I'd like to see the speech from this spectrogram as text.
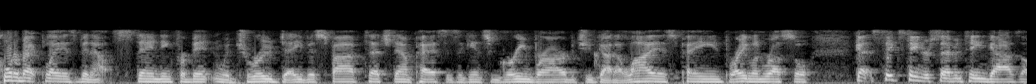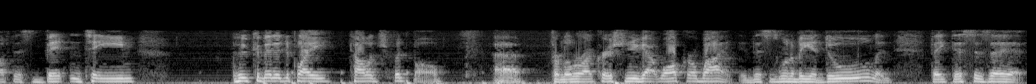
quarterback play has been outstanding for Benton with Drew Davis, five touchdown passes against Greenbrier. But you've got Elias Payne, Braylon Russell, got 16 or 17 guys off this Benton team who committed to play college football. Uh, for Little Rock Christian, you got Walker White. This is going to be a duel, and I think this is a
